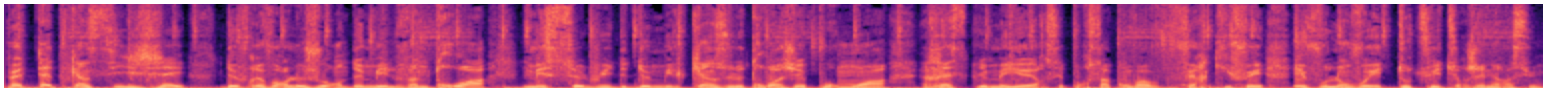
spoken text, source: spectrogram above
Peut-être qu'un 6G devrait voir le jour en 2023, mais celui de 2015, le 3G pour moi, reste le meilleur. C'est pour ça qu'on va vous faire kiffer et vous l'envoyer tout de suite sur Génération.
